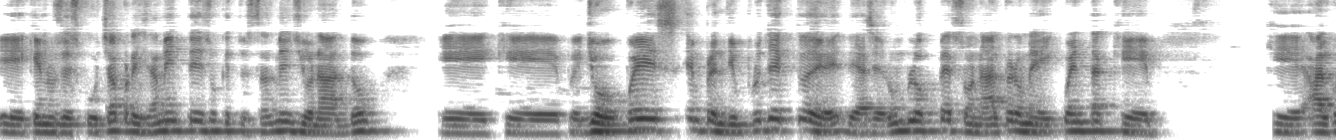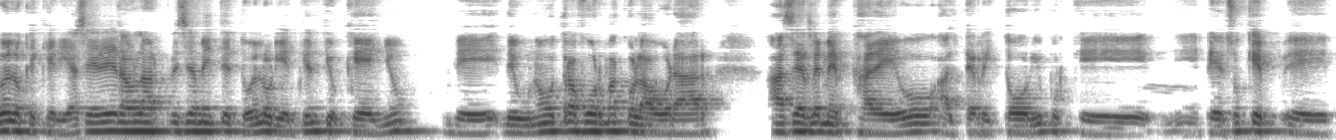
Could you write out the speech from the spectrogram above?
eh, que nos escucha precisamente eso que tú estás mencionando, eh, que pues yo pues emprendí un proyecto de, de, hacer un blog personal, pero me di cuenta que, que algo de lo que quería hacer era hablar precisamente de todo el oriente antioqueño, de, de una u otra forma colaborar, hacerle mercadeo al territorio, porque eh, pienso que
